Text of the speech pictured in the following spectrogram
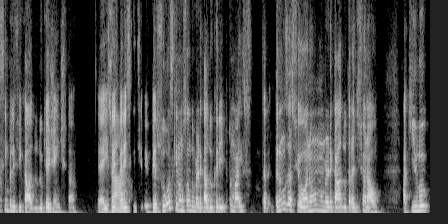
simplificado do que a gente, tá? É isso tá. a experiência que tive. Pessoas que não são do mercado cripto, mas tra transacionam no mercado tradicional. Aquilo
